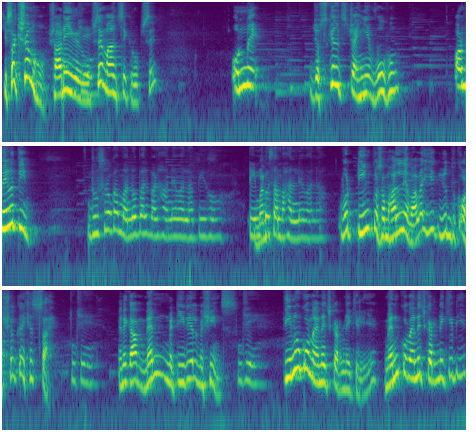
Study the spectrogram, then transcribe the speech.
कि सक्षम हो शारीरिक रूप से मानसिक रूप से। उनमें जो स्किल्स चाहिए वो हों और मेहनती हों। दूसरों का मनोबल बढ़ाने वाला भी हो टीम मन- को संभालने वाला। वो टीम को संभालने वाला ये युद्ध कौशल का एक हिस्सा है। जी। मैंने कहा मेन मटेरियल मशीन्स जी। तीनों को मैनेज करने के लिए मेन को मैनेज करने के लिए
